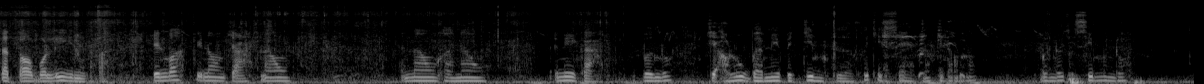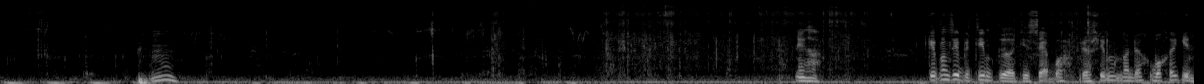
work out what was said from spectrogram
สตรอเบอรี่นี่ค่ะ เห็นปะพี่น้องจ้ะเนาเนาค่ะเนาอันนี้กะเบิ่งดูจะเอาลูกแบบนี้ไปจิ้มเกลือคือจิแซ่บนาะพี่น้องเนาะเบิ่งดูจะซิมเบิ่งดูอืม นี่ค่ะ เก็บตั้งสิไปจิ้มเกลือจีแซ่บบ่เดี๋ยวซิมมันก่อนเด้อเขาบอกเคยกิน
